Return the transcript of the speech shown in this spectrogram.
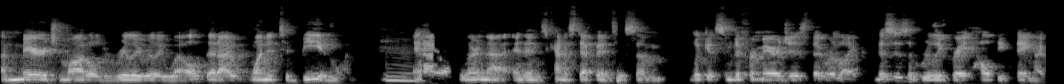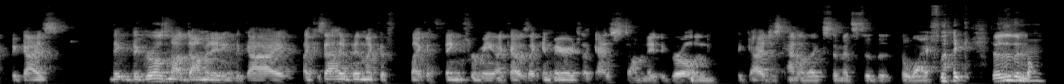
a marriage modeled really, really well that I wanted to be in one. Mm. And I learned that and then kind of step into some, look at some different marriages that were like, this is a really great, healthy thing. Like the guys, the, the girl's not dominating the guy. Like, cause that had been like a, like a thing for me. Like I was like in marriage, like guys dominate the girl and the guy just kind of like submits to the, the wife. Like those are the mm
